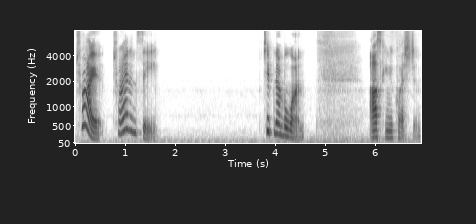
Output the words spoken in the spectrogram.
Try it. Try it and see. Tip number one asking a question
